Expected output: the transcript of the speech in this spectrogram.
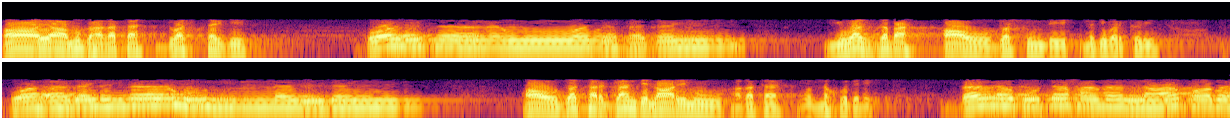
آیا موږ هغه ته دوه سترګې ولسانا وشفتين یوه ژبه او دوه شونډې نه دي ورکړي وهديناه النجدين او دوه څرګندې لارې مو هغه ته ونه ښودلې فلقتحم العقبه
